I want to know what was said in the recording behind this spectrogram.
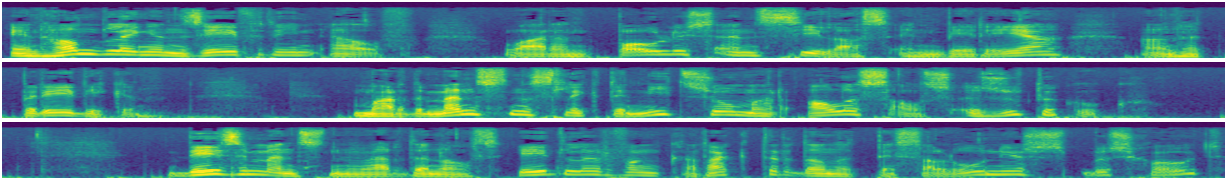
In Handelingen 17:11 waren Paulus en Silas in Berea aan het prediken, maar de mensen slikten niet zomaar alles als zoete koek. Deze mensen werden als edeler van karakter dan de Thessaloniërs beschouwd,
